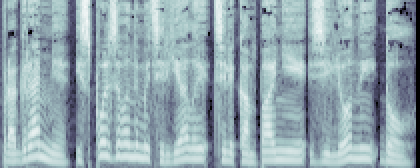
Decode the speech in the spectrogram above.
Программе использованы материалы телекомпании «Зеленый дол».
